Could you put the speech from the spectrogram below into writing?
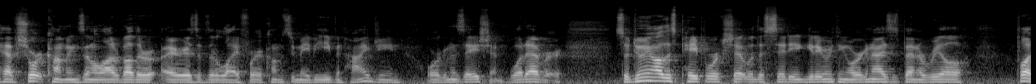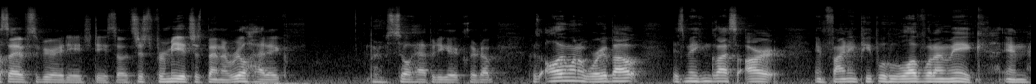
have shortcomings in a lot of other areas of their life where it comes to maybe even hygiene, organization, whatever. So doing all this paperwork shit with the city and getting everything organized has been a real. Plus, I have severe ADHD, so it's just for me, it's just been a real headache. But I'm so happy to get it cleared up because all I want to worry about is making glass art and finding people who love what I make and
